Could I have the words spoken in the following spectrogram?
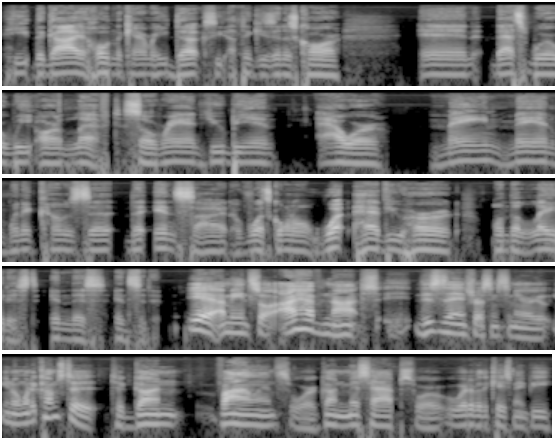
He, the guy holding the camera, he ducks. He, I think he's in his car and that's where we are left. So, Rand, you being our main man when it comes to the inside of what's going on, what have you heard on the latest in this incident? Yeah, I mean, so I have not. This is an interesting scenario. You know, when it comes to, to gun violence or gun mishaps or whatever the case may be,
